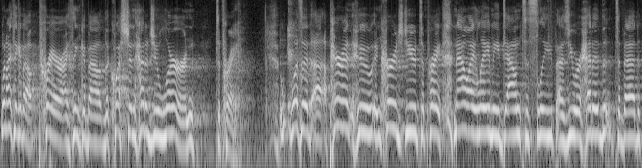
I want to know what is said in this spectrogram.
When I think about prayer, I think about the question how did you learn to pray? Was it a parent who encouraged you to pray, Now I lay me down to sleep as you were headed to bed?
